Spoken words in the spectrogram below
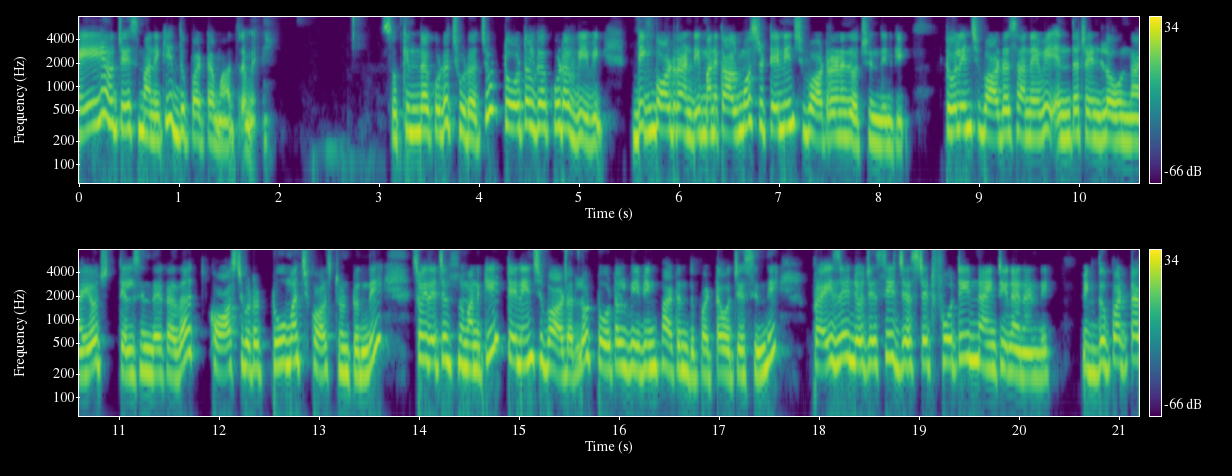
మెయిన్ వచ్చేసి మనకి దుపట్టా మాత్రమే. సో కింద కూడా చూడొచ్చు. టోటల్గా కూడా వీవింగ్ బిగ్ బార్డర్ అండి. మనకి ఆల్మోస్ట్ టెన్ ఇంచ్ బార్డర్ అనేది వచ్చింది దీనికి. ట్వెల్వ్ ఇంచ్ బార్డర్స్ అనేవి ఎంత ట్రెండ్లో ఉన్నాయో తెలిసిందే కదా. కాస్ట్ కూడా టూ మచ్ కాస్ట్ ఉంటుంది. సో ఇది వచ్చేసి మనకి టెన్ ఇంచ్ బార్డర్లో టోటల్ వీవింగ్ ప్యాటర్న్ దుపట్టా వచ్చేసింది. ప్రైస్ రేంజ్ వచ్చేసి just at fourteen ninety nine అండి. మీకు దుపట్టా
